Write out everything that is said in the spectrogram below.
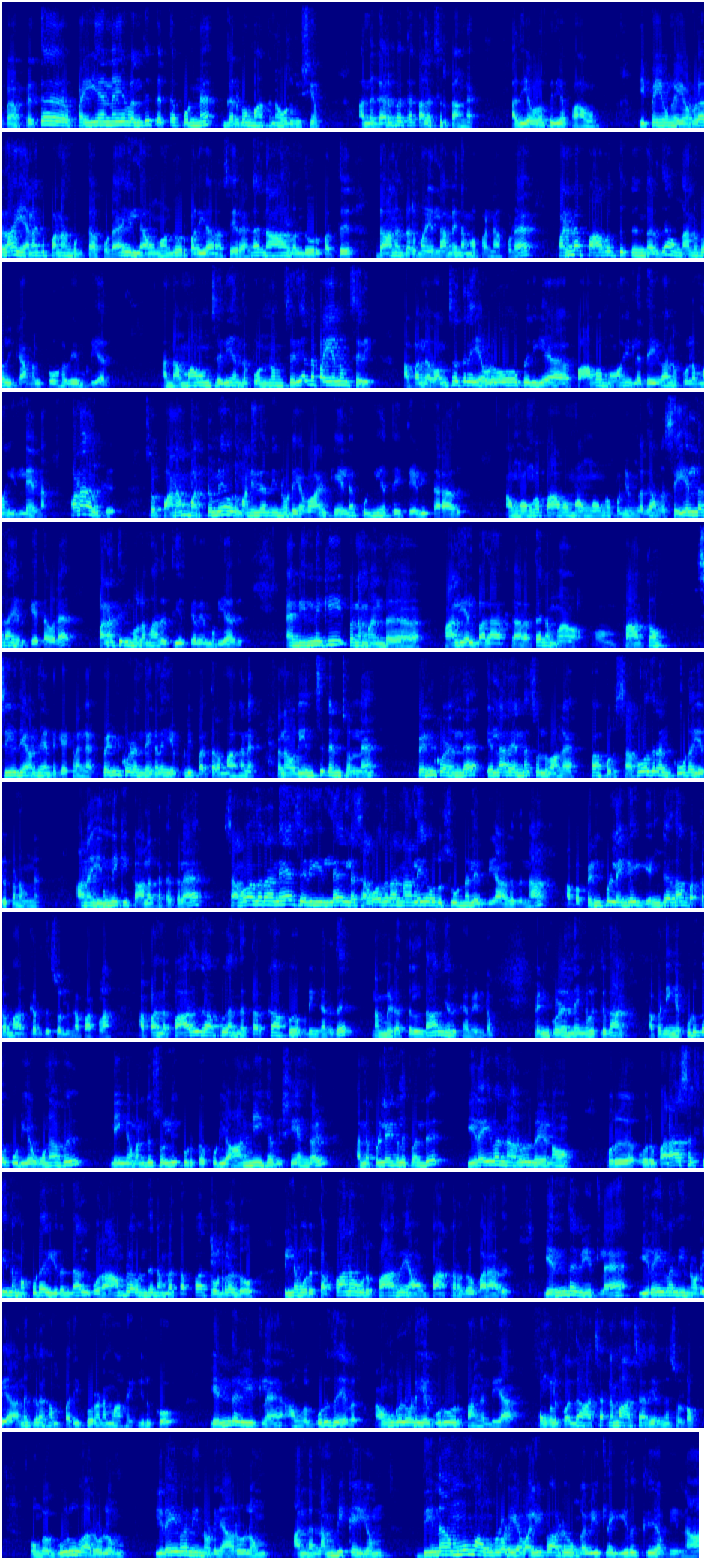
ப- பெத்த பையனே வந்து பெத்த பொண்ணை கர்ப்பமாக்குன ஒரு விஷயம். அந்த கர்ப்பத்தை கலைச்சிருக்காங்க. அது எவ்வளோ பெரிய பாவம். இப்போ இவங்க எவ்வளோதான் எனக்கு பணம் கொடுத்தா கூட இல்லை அவங்க வந்து ஒரு பரிகாரம் செய்கிறாங்க நான் வந்து ஒரு பத்து தான தர்மம் எல்லாமே நம்ம பண்ணால் கூட பண்ண பாவத்துக்குங்கிறது அவங்க அனுபவிக்காமல் போகவே முடியாது. அந்த அம்மாவும் சரி அந்த பொண்ணும் சரி அந்த பையனும் சரி. அப்போ அந்த வம்சத்தில் எவ்வளோ பெரிய பாவமோ இல்லை தெய்வ அனுகூலமோ இல்லைன்னா பணம் இருக்குது ஸோ பணம் மட்டுமே ஒரு மனிதனினுடைய வாழ்க்கையில் புண்ணியத்தை தேடி தராது. அவங்கவுங்க பாவம் அவங்கவுங்க புண்ணியங்கிறது அவங்க செயலில் தான் இருக்கே தவிர பணத்தின் மூலமாக அதை தீர்க்கவே முடியாது. அண்ட் இன்னைக்கு இப்போ நம்ம இந்த பாலியல் பலாத்காரத்தை நம்ம பார்த்தோம். ஸ்ரீவித்யா வந்து என்கிட்ட கேட்குறாங்க பெண் குழந்தைகளை எப்படி பத்திரமாகன இப்போ நான் ஒரு இன்சிடென்ட் சொன்னேன். பெண் குழந்தை எல்லாரும் என்ன சொல்லுவாங்க? இப்போ ஒரு சகோதரன் கூட இருக்கணும்னு. ஆனால் இன்னைக்கு காலகட்டத்தில் சகோதரனே சரியில்லை இல்லை சகோதரனாலே ஒரு சூழ்நிலை இப்படி ஆகுதுன்னா அப்போ பெண் பிள்ளைங்க எங்கே தான் பத்திரமா இருக்கிறது சொல்லுங்க பார்க்கலாம். அப்போ அந்த பாதுகாப்பு அந்த தற்காப்பு அப்படிங்கிறது நம்மிடத்தில் தான் இருக்க வேண்டும். பெண் குழந்தைங்களுக்கு தான் அப்போ நீங்கள் கொடுக்கக்கூடிய உணவு நீங்கள் வந்து சொல்லி கொடுக்கக்கூடிய ஆன்மீக விஷயங்கள் அந்த பிள்ளைங்களுக்கு வந்து இறைவன் அருள் வேணும். ஒரு ஒரு பராசக்தி நம்ம கூட இருந்தால் ஒரு ஆம்பளை வந்து நம்மளை தப்பாக தொடுறதோ இல்லை ஒரு தப்பான ஒரு பார்வை அவன் பார்க்குறதோ வராது. எந்த வீட்டில் இறைவனினுடைய அனுகிரகம் பரிபூரணமாக இருக்கோ எந்த வீட்டில் அவங்க குருதேவர் அவங்களுடைய குரு இருப்பாங்க இல்லையா? உங்களுக்கு வந்து ஆச்சா நம்ம ஆச்சாரியர் என்ன சொல்கிறோம் உங்கள் குரு அருளும் இறைவனினுடைய அருளும் அந்த நம்பிக்கையும் தினமும் அவங்களுடைய வழிபாடு உங்கள் வீட்டில் இருக்குது அப்படின்னா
